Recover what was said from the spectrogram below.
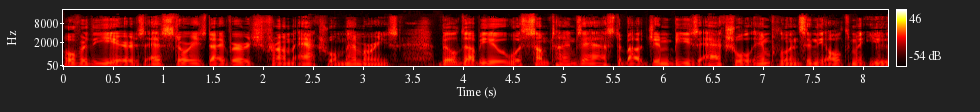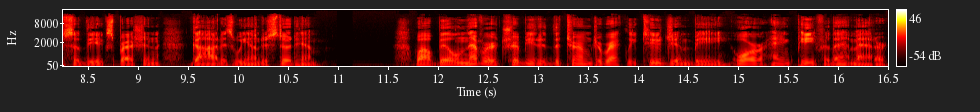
Over the years, as stories diverged from actual memories, Bill W. was sometimes asked about Jim B.'s actual influence in the ultimate use of the expression God as we understood him. While Bill never attributed the term directly to Jim B., or Hank P. for that matter,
